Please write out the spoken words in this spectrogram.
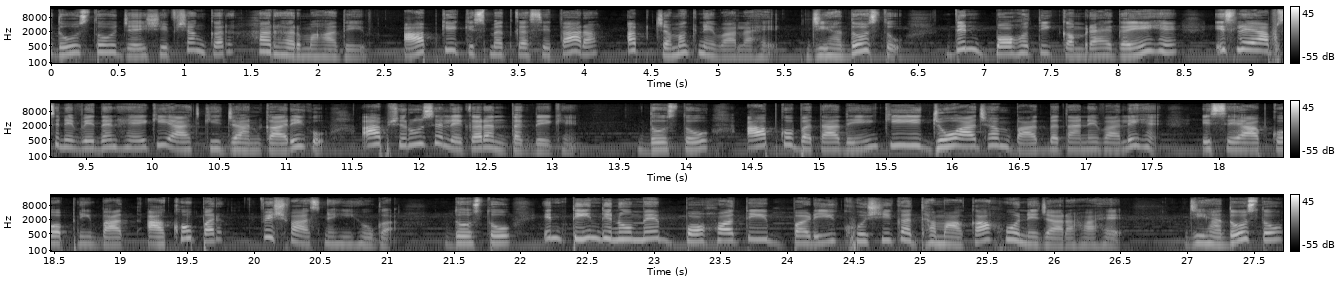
दोस्तों, जय शिव शंकर, हर हर महादेव। आपकी किस्मत का सितारा अब चमकने वाला है। जी हाँ दोस्तों, दिन बहुत ही कम रह गए हैं, इसलिए आपसे निवेदन है कि आज की जानकारी को आप शुरू से लेकर अंत तक देखें। दोस्तों, आपको बता दें कि जो आज हम बात बताने वाले हैं, इससे आपको अपनी बात आँखों पर विश्वास नहीं होगा। दोस्तों, इन तीन दिनों में बहुत ही बड़ी खुशी का धमाका होने जा रहा है। जी हाँ दोस्तों,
